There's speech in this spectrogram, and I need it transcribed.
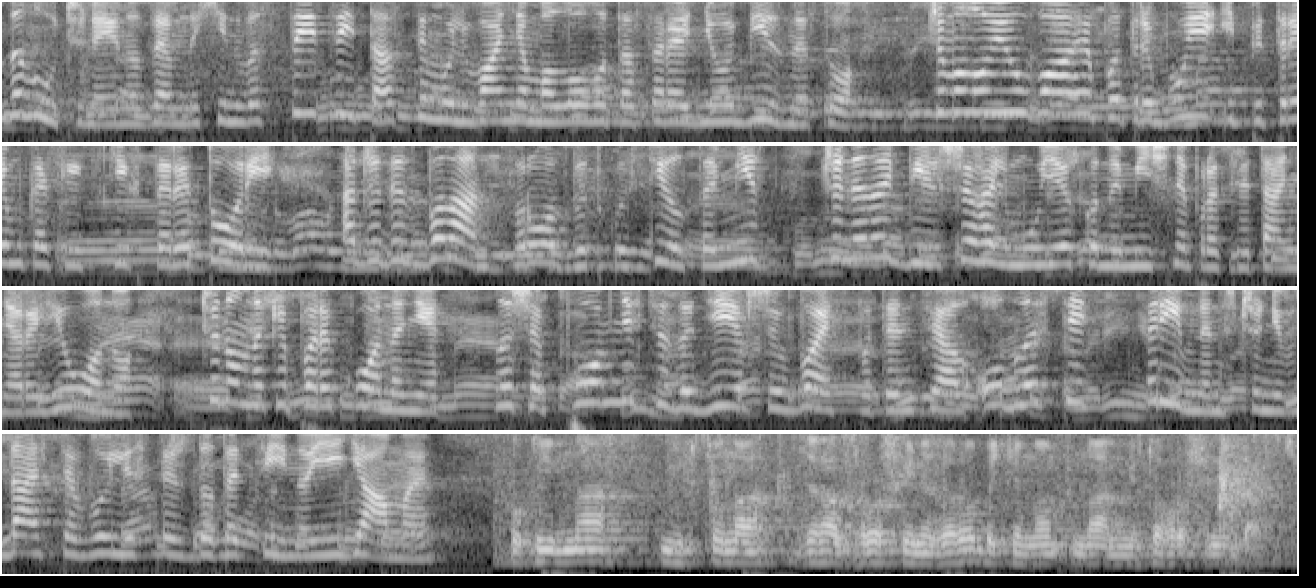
залучення іноземних інвестицій та стимулювання малого та середнього бізнесу. Чималої уваги потребує і підтримка сільських територій, адже дисбаланс в розвитку сіл та міст чи не найбільше гальмує економічне процвітання регіону. Чиновники переконані, лише повністю задіявши весь потенціал області, Рівненщині вдасться вилізти з дотаційної ями. Окрім нас, ніхто на, для нас грошей не заробить і нам, нам ніхто грошей не дасть.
